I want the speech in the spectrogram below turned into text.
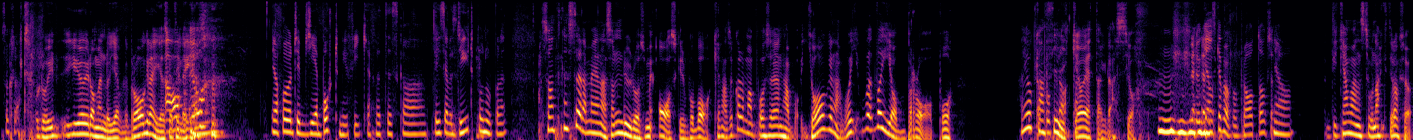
Såklart. Och då gör ju de ändå jävligt bra grejer ska ja, tilläggas. jo. Jag får typ ge bort min fika för att det ska bli så jävla dyrt på Nordpolen. Sånt kan störa mig gärna som du då som är asgrym på baken. Så kollar man på sig den här, jag den här, vad, vad, vad är jag bra på? Ja, jag kan fika prata. och äta glass ja. Du är ganska bra på att prata också. Ja. Det kan vara en stor nackdel också.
